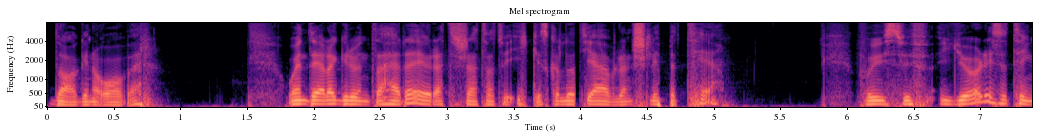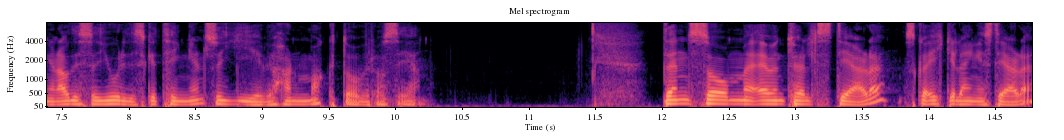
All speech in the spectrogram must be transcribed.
dagen er over. Og en del av grunnen til dette er jo rett og slett at vi ikke skal la djevelen slippe til. For hvis vi gjør disse tingene av disse jordiske tingene, så gir vi han makt over oss igjen. Den som eventuelt stjeler, skal ikke lenger stjele,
